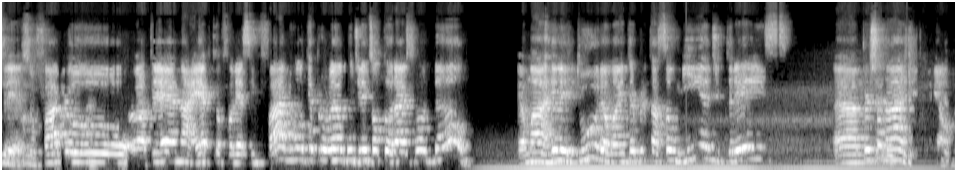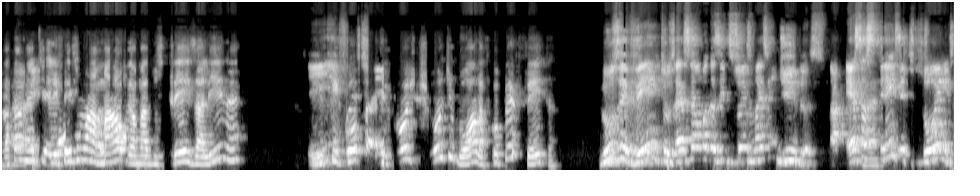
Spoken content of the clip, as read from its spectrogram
três. O Fábio, até na época, eu falei assim: Fábio, vão ter problema com direitos autorais. Ele falou: não, é uma releitura, uma interpretação minha de três uh, personagens. Exatamente, ele fez uma amálgama dos três ali, né? E, e ficou, ficou show de bola, ficou perfeita. Nos eventos, essa é uma das edições mais vendidas. Tá? Essas é. três edições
